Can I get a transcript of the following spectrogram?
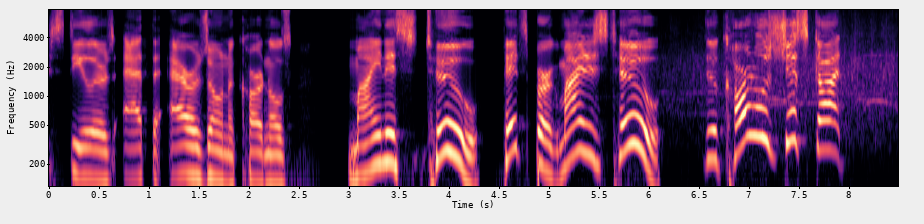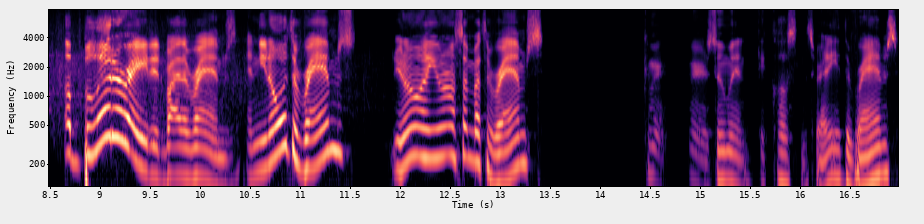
Steelers at the Arizona Cardinals, minus two. Pittsburgh, minus two. The Cardinals just got obliterated by the Rams. And you know what the Rams, you know, you know something about the Rams? Come here. Come here. Zoom in. Get close to this. Ready? The Rams,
